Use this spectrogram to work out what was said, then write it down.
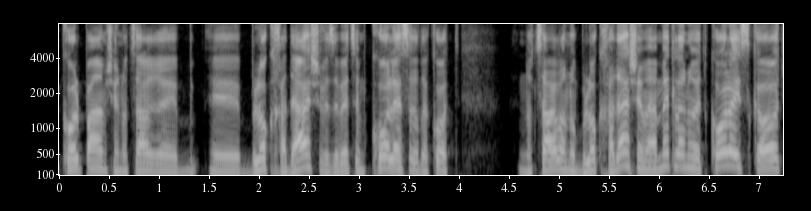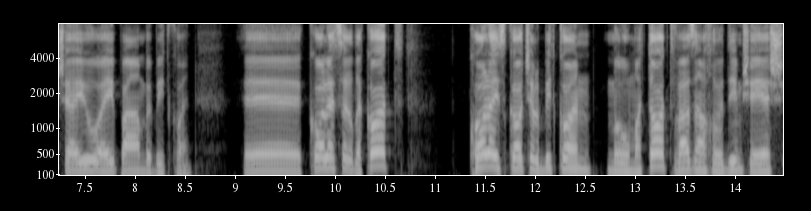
כל פעם שנוצר אה, אה, בלוק חדש, וזה בעצם כל עשר דקות נוצר לנו בלוק חדש שמאמת לנו את כל העסקאות שהיו אי פעם בביטקוין. כל עשר דקות, כל העסקאות של ביטקוין מאומתות, ואז אנחנו יודעים שיש,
